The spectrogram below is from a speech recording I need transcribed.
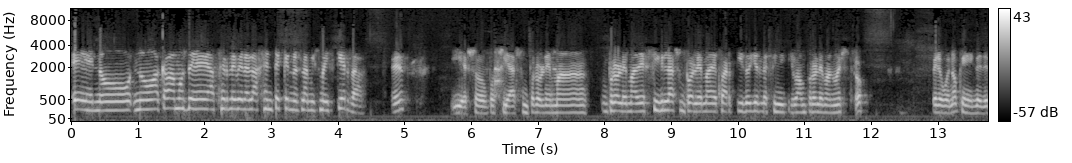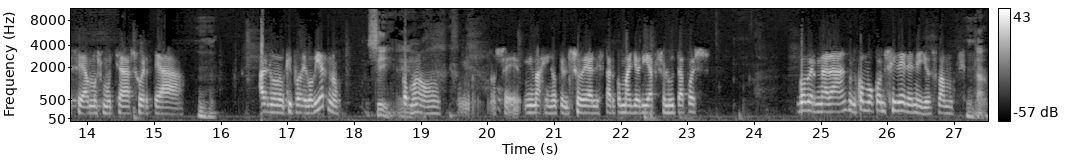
eh, no, no acabamos de hacerle ver a la gente que no es la misma izquierda. ¿eh? y eso pues ya es un problema un problema de siglas un problema de partido y en definitiva un problema nuestro pero bueno que le deseamos mucha suerte a al nuevo equipo de gobierno Sí. eh, como no, no sé me imagino que el PSOE al estar con mayoría absoluta pues gobernará como consideren ellos vamos Claro.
